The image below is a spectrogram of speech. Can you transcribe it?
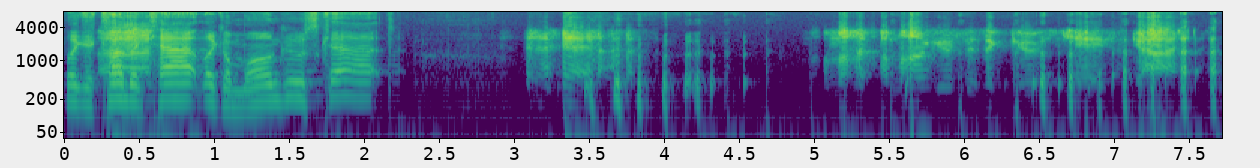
like a kind of Uh, cat, like a mongoose cat. a mongoose is a goose, Chase. God,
